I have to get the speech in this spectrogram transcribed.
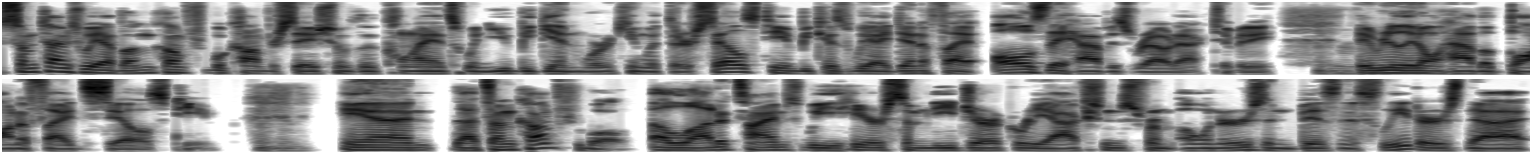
sometimes we have uncomfortable conversations with clients when you begin working with their sales team because we identify all they have is route activity. Mm-hmm. They really don't have a bona fide sales team. Mm-hmm. And that's uncomfortable. A lot of times we hear some knee jerk reactions from owners and business leaders that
